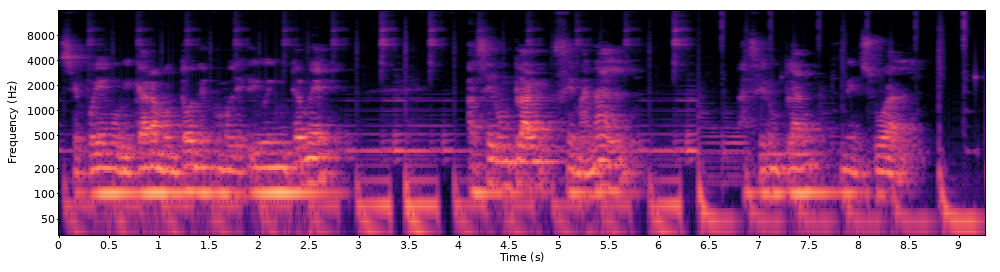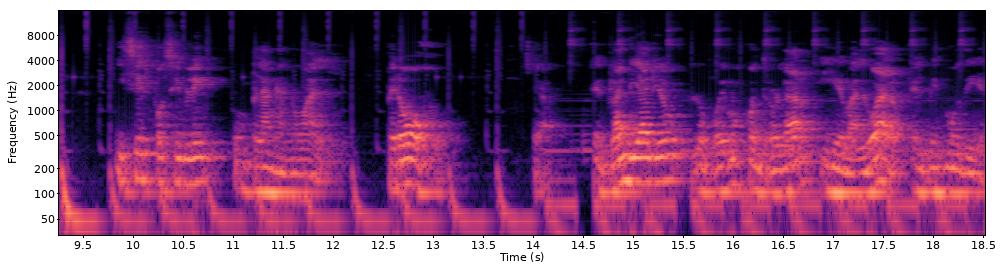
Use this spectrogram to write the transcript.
se pueden ubicar a montones, como les digo, en internet, hacer un plan semanal, hacer un plan mensual y si es posible un plan anual. Pero ojo, el plan diario lo podemos controlar y evaluar el mismo día.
